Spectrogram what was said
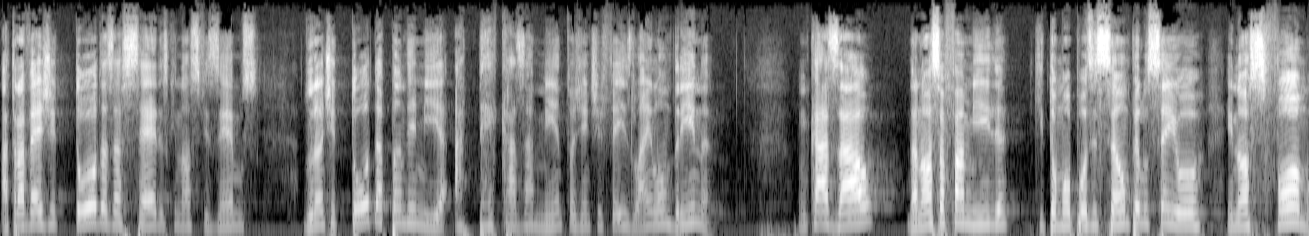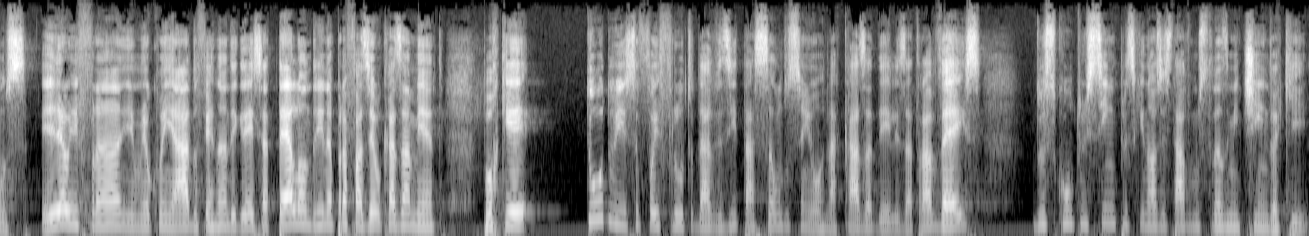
Através de todas as séries que nós fizemos, durante toda a pandemia, até casamento a gente fez lá em Londrina. Um casal da nossa família que tomou posição pelo Senhor e nós fomos, eu e Fran e meu cunhado Fernando Igreja, até Londrina para fazer o casamento, porque tudo isso foi fruto da visitação do Senhor na casa deles através dos cultos simples que nós estávamos transmitindo aqui.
